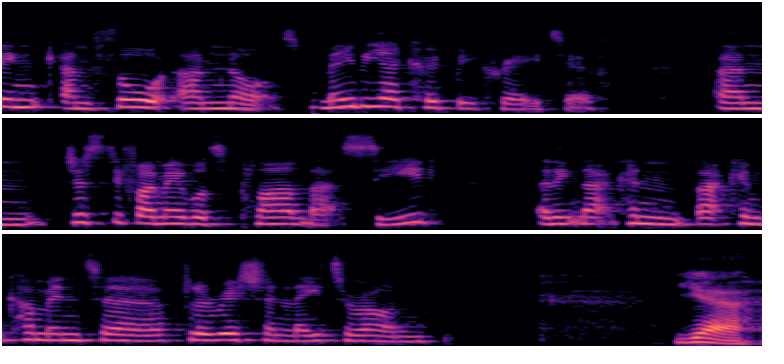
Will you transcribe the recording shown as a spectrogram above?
think and thought i'm not. Maybe i could be creative and just if i'm able to plant that seed i think that can that can come into flourishing later on. Yeah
